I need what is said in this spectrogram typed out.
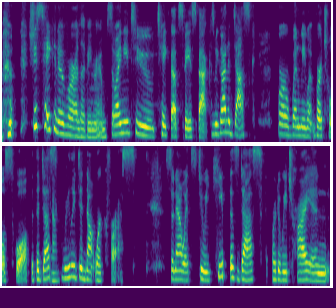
she's taken over our living room. So I need to take that space back because we got a desk for when we went virtual school, but the desk Yeah. really did not work for us. So now it's do we keep this desk or do we try and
